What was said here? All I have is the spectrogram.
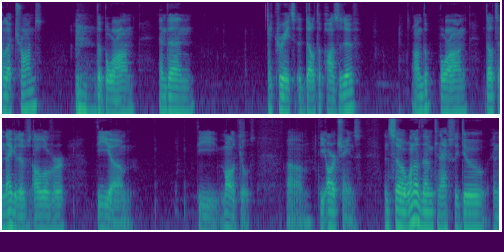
electrons, the boron, and then it creates a delta positive on the boron, delta negatives all over the um, the molecules, um, the R chains. And so one of them can actually do an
